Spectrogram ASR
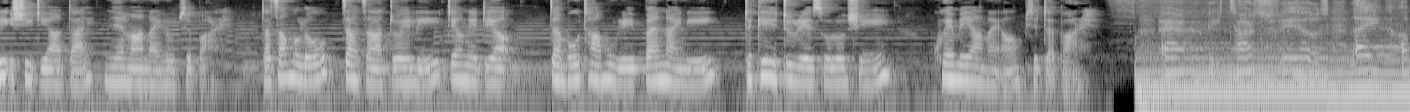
ရိအရှိတရားတိုင်းမြင်လာနိုင်လို့ဖြစ်ပါတယ်။ဒါကြောင့်မလို့ကြာကြာတွဲလေတယောက်နဲ့တယောက်တန်ဖိုးထားမှုတွေပန်းနိုင်နေတကယ်တူတယ်ဆိုလို့ရှိရင်ခွဲမရနိုင်အောင်ဖြစ်တတ်ပါတယ်။ Every touch feels like a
